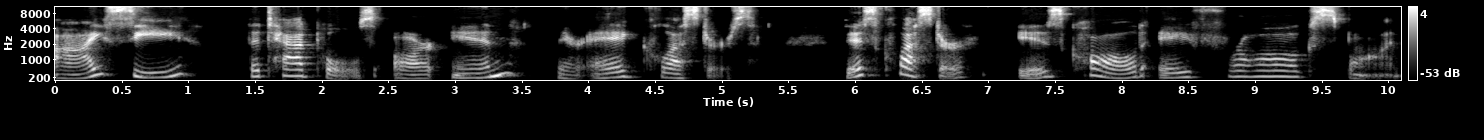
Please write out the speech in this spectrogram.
I see the tadpoles are in their egg clusters. This cluster is called a frog spawn.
